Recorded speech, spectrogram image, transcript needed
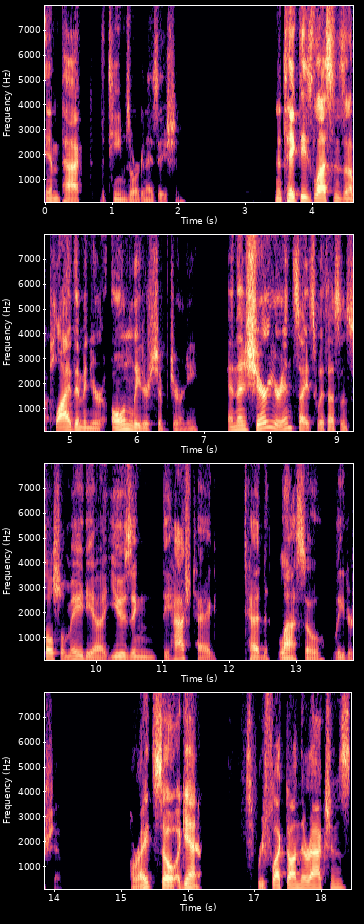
impact the team's organization? Now, take these lessons and apply them in your own leadership journey, and then share your insights with us on social media using the hashtag Ted Lasso Leadership. All right. So, again, reflect on their actions,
